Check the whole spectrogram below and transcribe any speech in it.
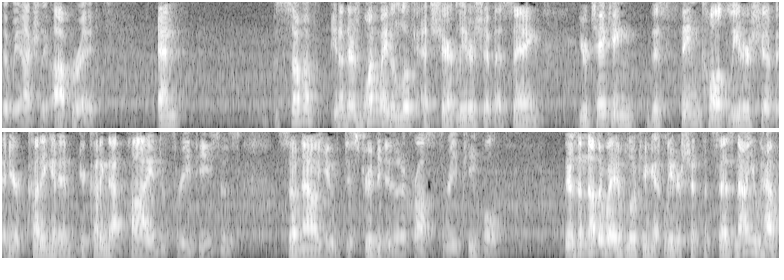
that we actually operate." And some of you know there's one way to look at shared leadership as saying you're taking this thing called leadership and you're cutting it in you're cutting that pie into three pieces so now you've distributed it across three people there's another way of looking at leadership that says now you have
